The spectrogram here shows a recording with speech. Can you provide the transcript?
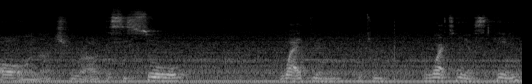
All natural. This is so whitening. It will whiten your skin.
